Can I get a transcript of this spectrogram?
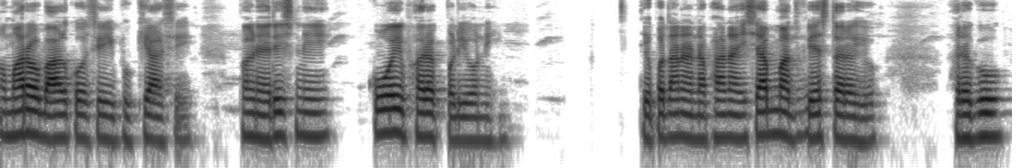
અમારો બાળકો છે એ ભૂખ્યા છે. પણ હરીશને કોઈ ફરક પડ્યો નહીં. તે પોતાના નફાના હિસાબમાં જ વ્યસ્ત રહ્યો. રઘુ,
